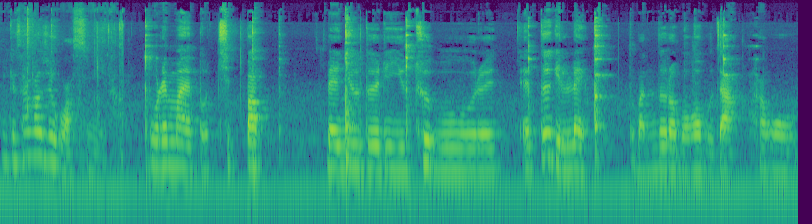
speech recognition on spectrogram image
이렇게 사가지고 왔습니다. 오랜만에 또 집밥 메뉴들이 유튜브에 뜨길래 또 만들어 먹어보자 하고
